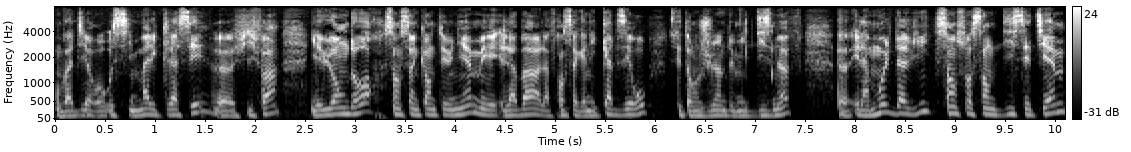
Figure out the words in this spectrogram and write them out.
on va dire aussi mal classées, euh, FIFA, il y a eu Andorre, 151e, et là-bas, la France a gagné 4-0. C'était en juin 2019. Euh, et la Moldavie, 177e.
